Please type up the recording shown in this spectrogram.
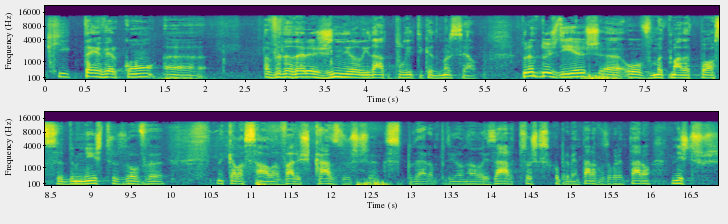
que tem a ver com ah, a verdadeira genialidade política de Marcelo. Durante dois dias ah, houve uma tomada de posse de ministros, houve naquela sala vários casos que se puderam, podiam analisar, pessoas que se cumprimentaram, que se cumprimentaram, ministros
